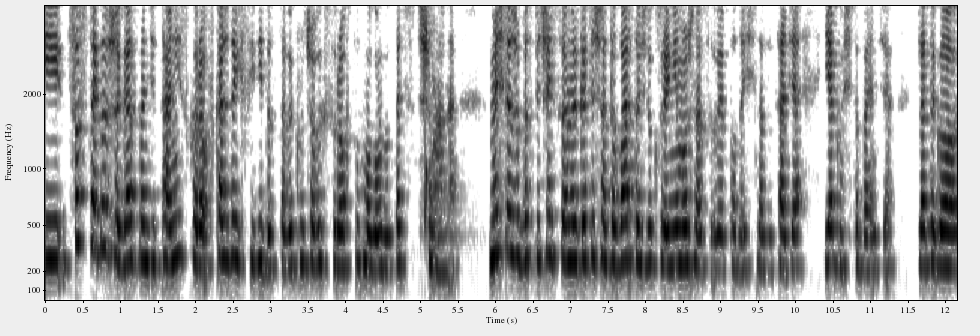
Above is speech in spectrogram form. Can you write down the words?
I co z tego, że gaz będzie tani, skoro w każdej chwili dostawy kluczowych surowców mogą zostać wstrzymane? Myślę, że bezpieczeństwo energetyczne to wartość, do której nie można sobie podejść na zasadzie jakoś to będzie. Dlatego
